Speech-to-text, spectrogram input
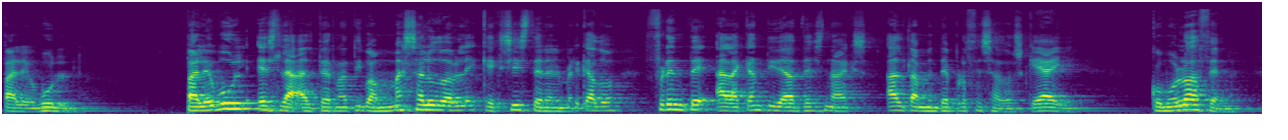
Paleobull. Paleobull es la alternativa más saludable que existe en el mercado frente a la cantidad de snacks altamente procesados que hay. ¿Cómo lo hacen?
